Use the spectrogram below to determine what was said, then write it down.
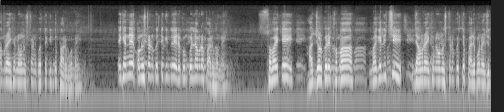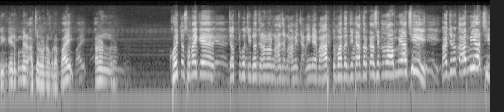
আমরা এখানে অনুষ্ঠান করতে কিন্তু পারব না। এখানে অনুষ্ঠান করতে কিন্তু এরকম করলে আমরা পারব না। সবাইকে হাত জোড় করে ক্ষমা মাগে নিচ্ছি যে আমরা এখানে অনুষ্ঠান করতে পারব না যদি এরকমের আচরণ আমরা পাই। কারণ হয়তো সবাইকে যতটুকু চিহ্ন জানো না জানো, আমি জানি না, বাপ, তোমাদের যেটা দরকার সেটা তো আমি আছি। তার জন্য তো আমি আছি।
